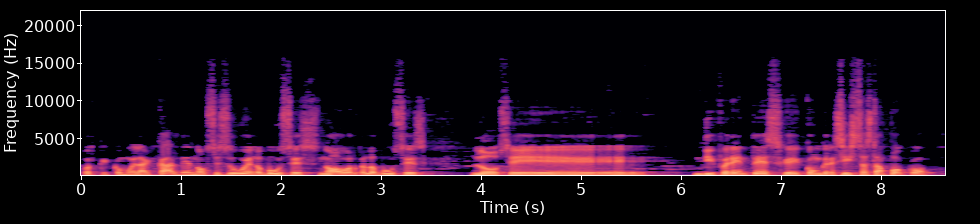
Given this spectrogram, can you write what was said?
Porque como el alcalde no se sube en los buses, no aborda los buses, los eh, diferentes eh, congresistas tampoco,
